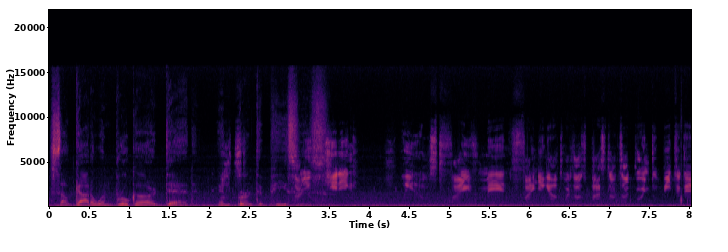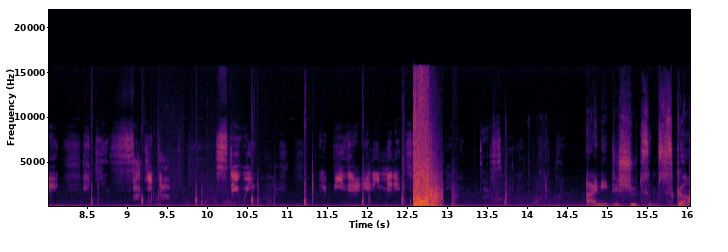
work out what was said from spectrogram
Salgado, and Broca are dead and burnt to pieces. Are you kidding? We lost five men finding out where those bastards are going to be today. And you fuck it up. Stay where you are. We'll be there any minute. I need to shoot some scum.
